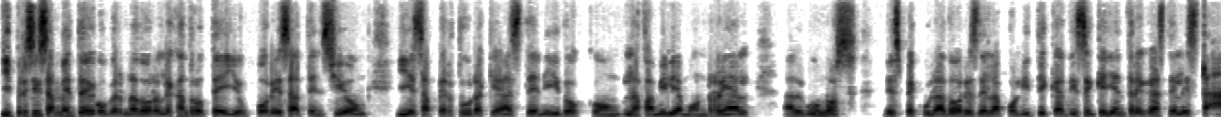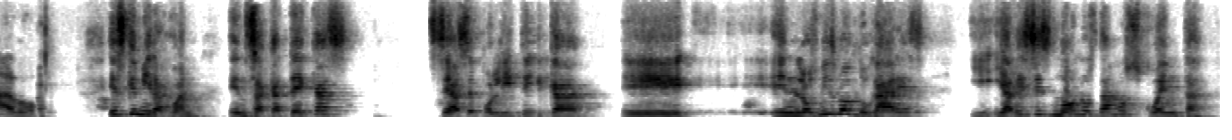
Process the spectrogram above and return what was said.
Y precisamente, gobernador Alejandro Tello, por esa atención y esa apertura que has tenido con la familia Monreal, algunos especuladores de la política dicen que ya entregaste el Estado. Es que mira, Juan, en Zacatecas se hace política eh, en los mismos lugares y a veces no nos damos cuenta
